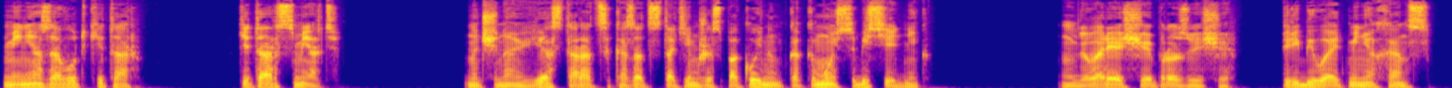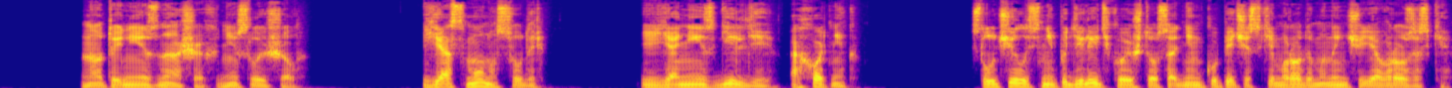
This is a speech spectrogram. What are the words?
Меня зовут Китар. Китар Смерть. Начинаю я стараться казаться таким же спокойным, как и мой собеседник. «Говорящее прозвище», — перебивает меня Ханс. «Но ты не из наших, не слышал». «Я с сударь. И я не из гильдии, охотник. Случилось не поделить кое-что с одним купеческим родом, и нынче я в розыске.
